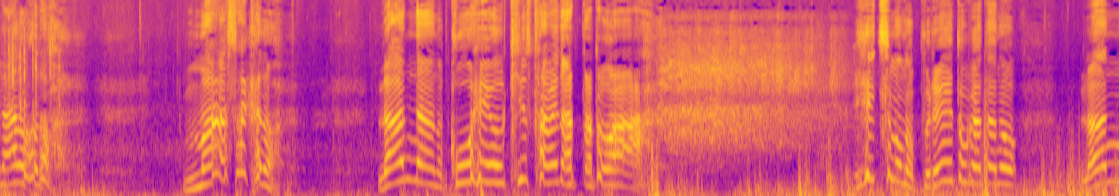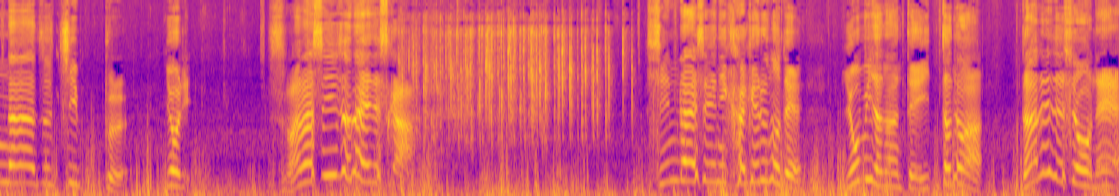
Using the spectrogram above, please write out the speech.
なるほど。まさかの、ランナーの公平を期すためだったとは。いつものプレート型のランナーズチップより素晴らしいじゃないですか。信頼性に欠けるので予備だなんて言ったのは誰でしょうね。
